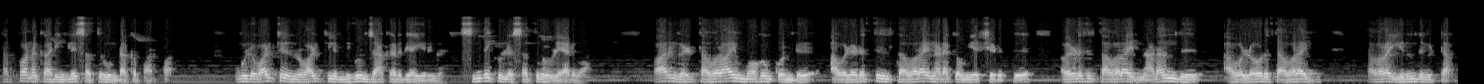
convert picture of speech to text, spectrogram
தப்பான காரியங்களை சத்துரு உண்டாக்க பார்ப்பான். உங்களுடைய வாழ்க்கையில் வாழ்க்கையில மிகவும் ஜாக்கிரதையா இருங்கள். சிந்தைக்குள்ள சத்துரு விளையாடுவான். பாருங்கள் தவறாய் மோகம் கொண்டு அவளிடத்தில் தவறாய் நடக்க முயற்சி எடுத்து அவளிடத்தில் தவறாய் நடந்து அவளோடு தவறாய் தவறாய் இருந்து விட்டான்.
